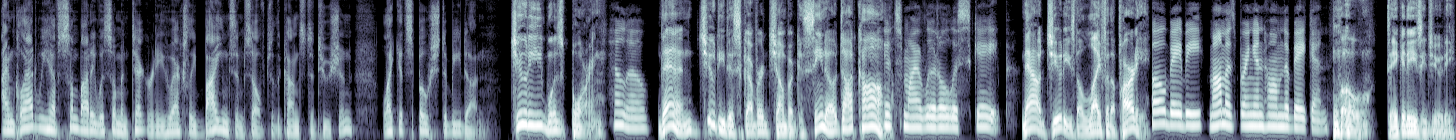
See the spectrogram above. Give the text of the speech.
I'm glad we have somebody with some integrity who actually binds himself to the Constitution like it's supposed to be done. Judy was boring. Hello. Then Judy discovered ChumbaCasino.com. It's my little escape. Now Judy's the life of the party. Oh, baby, Mama's bringing home the bacon. Whoa, take it easy, Judy.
